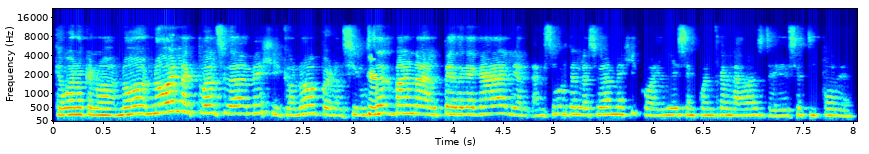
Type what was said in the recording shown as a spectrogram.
que bueno que no, no, no en la actual Ciudad de México, ¿no? Pero si ustedes van al Pedregal y al, sur de la Ciudad de México, ahí se encuentran lavas de ese tipo de,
